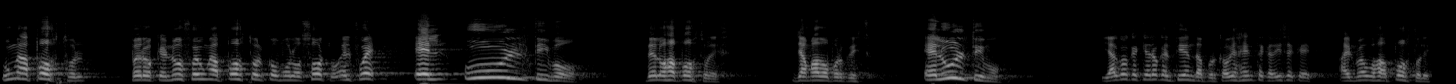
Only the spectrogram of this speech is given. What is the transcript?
un apóstol, pero que no fue un apóstol como los otros. Él fue el último de los apóstoles llamado por Cristo. El último. Y algo que quiero que entienda, porque hay gente que dice que hay nuevos apóstoles.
